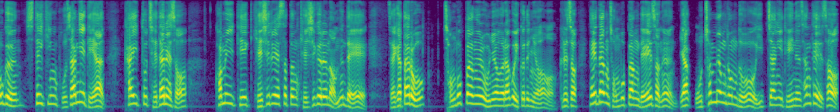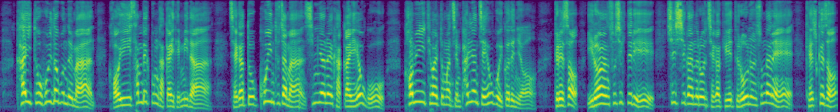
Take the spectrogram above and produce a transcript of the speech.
혹은 스테이킹 보상에 대한 카이토 재단에서 커뮤니티에 게시를 했었던 게시글은 없는데 제가 따로 정보방을 운영을 하고 있거든요. 그래서 해당 정보방 내에서는 약 5,000명 정도 입장이 돼 있는 상태에서 카이토 홀더분들만 거의 300분 가까이 됩니다. 제가 또 코인 투자만 10년을 가까이 해오고 커뮤니티 활동만 지금 8년째 해오고 있거든요. 그래서 이러한 소식들이 실시간으로 제가 귀에 들어오는 순간에 계속해서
